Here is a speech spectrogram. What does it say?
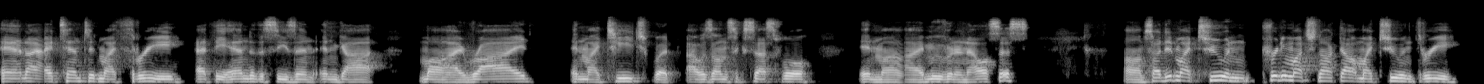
and I attempted my three at the end of the season and got my ride and my teach, but I was unsuccessful in my movement analysis. Um, so I did my two and pretty much knocked out my two and three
